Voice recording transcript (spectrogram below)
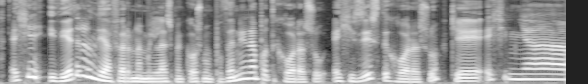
Έχει ιδιαίτερο ενδιαφέρον να μιλάς με κόσμο που δεν είναι από τη χώρα σου, έχει ζήσει στη χώρα σου και έχει μια,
